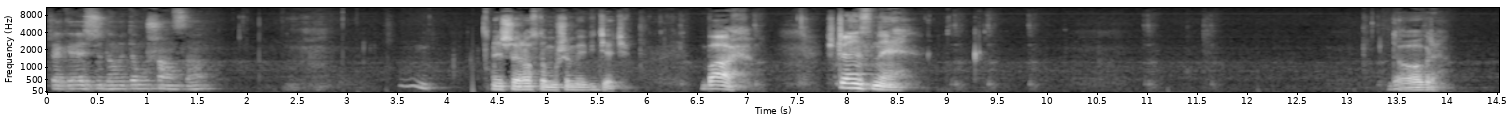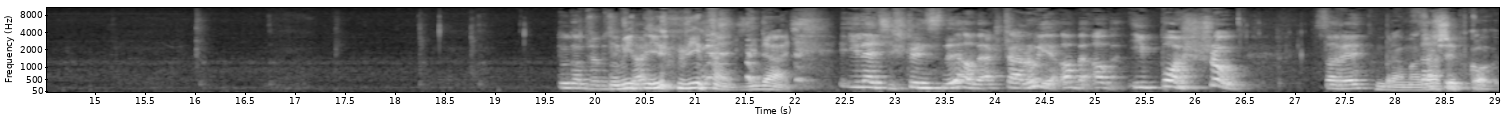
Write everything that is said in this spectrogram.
Czekaj, jeszcze damy temu szansę. Jeszcze raz to musimy widzieć. Bach. Szczęsny. Dobre. Tu dobrze będzie Wi- widać. widać, widać. I leci szczęsny, obe, jak czaruje, obe, obe. I poszło. Sorry. Brama Za za, szybko.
